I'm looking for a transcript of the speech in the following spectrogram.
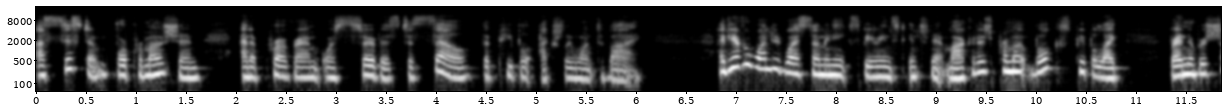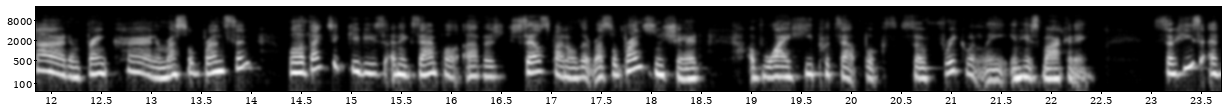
a system for promotion, and a program or service to sell that people actually want to buy. Have you ever wondered why so many experienced internet marketers promote books? People like Brendon Burchard and Frank Kern and Russell Brunson. Well, I'd like to give you an example of a sales funnel that Russell Brunson shared of why he puts out books so frequently in his marketing. So he's a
